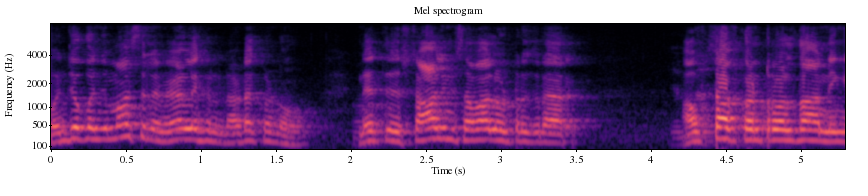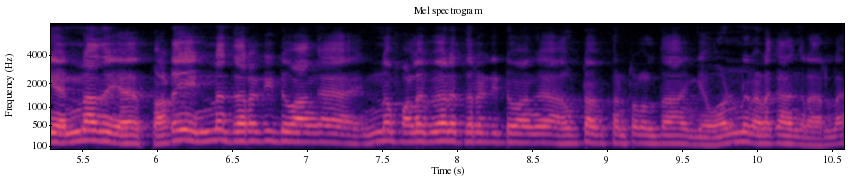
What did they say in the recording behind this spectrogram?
கொஞ்சம் கொஞ்சமா சில வேலைகள் நடக்கணும். நேத்து ஸ்டாலின் சவால் விட்டுருக்கிறார். அவுட் ஆஃப் கண்ட்ரோல் தான். நீங்க என்ன படையை இன்னும் திரட்டிட்டு வாங்க. இன்னும் பல பேரை திரட்டிட்டு வாங்க. அவுட் ஆஃப் கண்ட்ரோல் தான். இங்க ஒண்ணு நடக்காங்கிறார்ல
